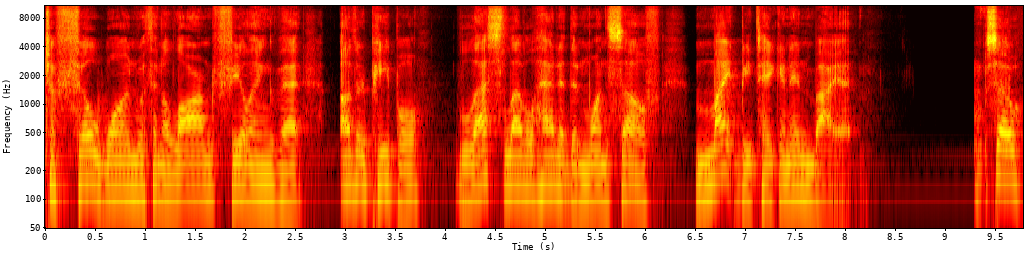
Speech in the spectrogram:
to fill one with an alarmed feeling that other people, less level headed than oneself, might be taken in by it. So,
